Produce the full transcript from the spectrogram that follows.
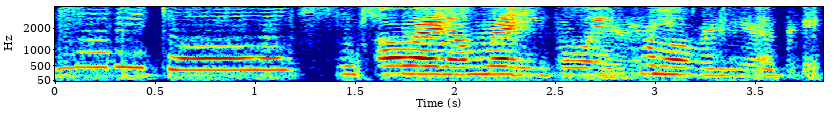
Doritos. All right, I'm ready, boy. Come over here. Okay.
